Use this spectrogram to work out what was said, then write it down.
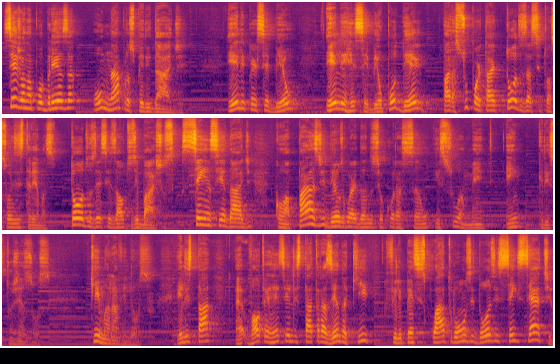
seja na pobreza ou na prosperidade. Ele percebeu, ele recebeu poder para suportar todas as situações extremas, todos esses altos e baixos, sem ansiedade, com a paz de Deus guardando seu coração e sua mente em Cristo Jesus. Que maravilhoso! Ele está, é, Walter Hense, ele está trazendo aqui Filipenses 4, 11, 12, 6, 7,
